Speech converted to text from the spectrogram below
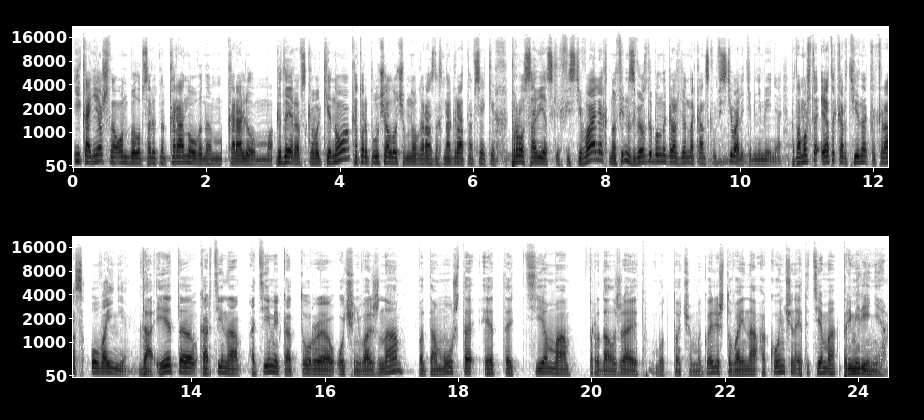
И, конечно, он был абсолютно коронованным королем ГДРовского кино, который получал очень много разных наград на всяких просоветских фестивалях, но фильм «Звезды» был награжден на Канском фестивале, тем не менее. Потому что эта картина как раз о войне. Да, и это картина о теме, которая очень важна, потому что эта тема продолжает вот то, о чем мы говорили, что война окончена. Это тема примирения.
